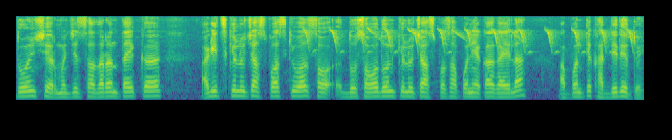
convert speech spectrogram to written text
दोन शेअर म्हणजे साधारणतः एक अडीच किलोच्या आसपास किंवा सव्वा दो सव्वा दोन किलोच्या आसपास आपण एका गायला आपण ते खाद्य देतोय.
